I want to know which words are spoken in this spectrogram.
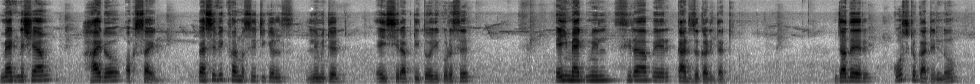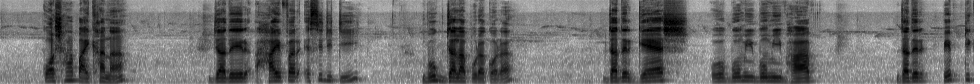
magnesium hydro oxide Pacific pharmaceuticals limited এই সিরাপটি তৈরি করেছে। এই ম্যাকমিল সিরাপের কার্যকারিতা কী? যাদের কোষ্ঠকাঠিন্য, কষা পায়খানা, যাদের হাইপার অ্যাসিডিটি বুক জ্বালা পোড়া করা, যাদের গ্যাস ও বমি বমি ভাব, যাদের পেপটিক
